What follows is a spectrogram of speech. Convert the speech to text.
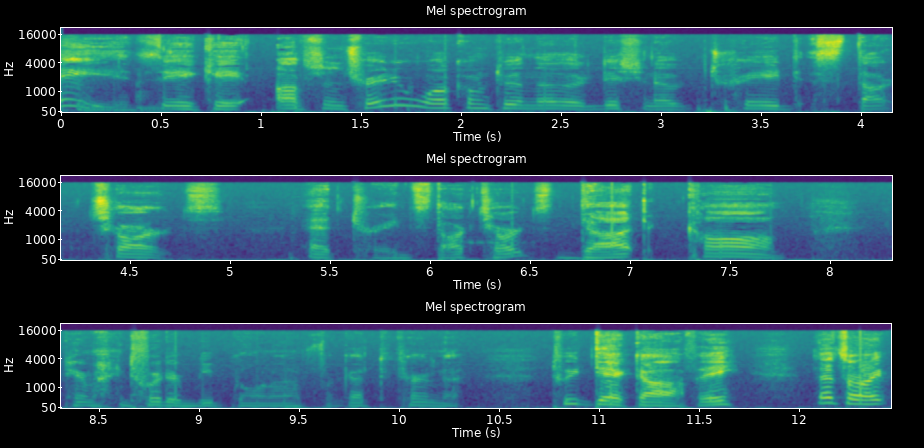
Hey, it's the AK Option Trader. Welcome to another edition of Trade Stock Charts at TradeStockCharts.com. Hear my Twitter beep going on. Forgot to turn the TweetDeck off, eh? That's alright.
